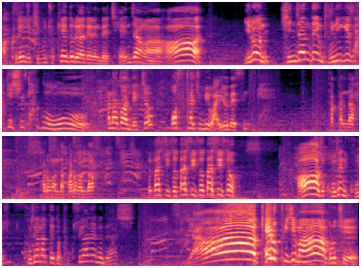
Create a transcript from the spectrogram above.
아 그랜저 기분 좋게 해드려야 되는데 젠장아. 아 이런 긴장된 분위기에서 하기 싫다고. 하나도 안 됐죠? 버스 탈 준비 완료됐으니까. 탁 간다. 바로 간다 바로 간다. 저 딸 수 있어 딸 수 있어 딸 수 있어. 아 저 고생 고, 고생할 때도 복수해야 되는데 아씨. 야 괴롭히지 마! 그렇지.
